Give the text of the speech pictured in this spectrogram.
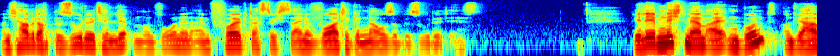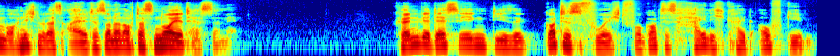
Und ich habe doch besudelte Lippen und wohne in einem Volk, das durch seine Worte genauso besudelt ist. Wir leben nicht mehr im alten Bund und wir haben auch nicht nur das alte, sondern auch das neue Testament. Können wir deswegen diese Gottesfurcht vor Gottes Heiligkeit aufgeben?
